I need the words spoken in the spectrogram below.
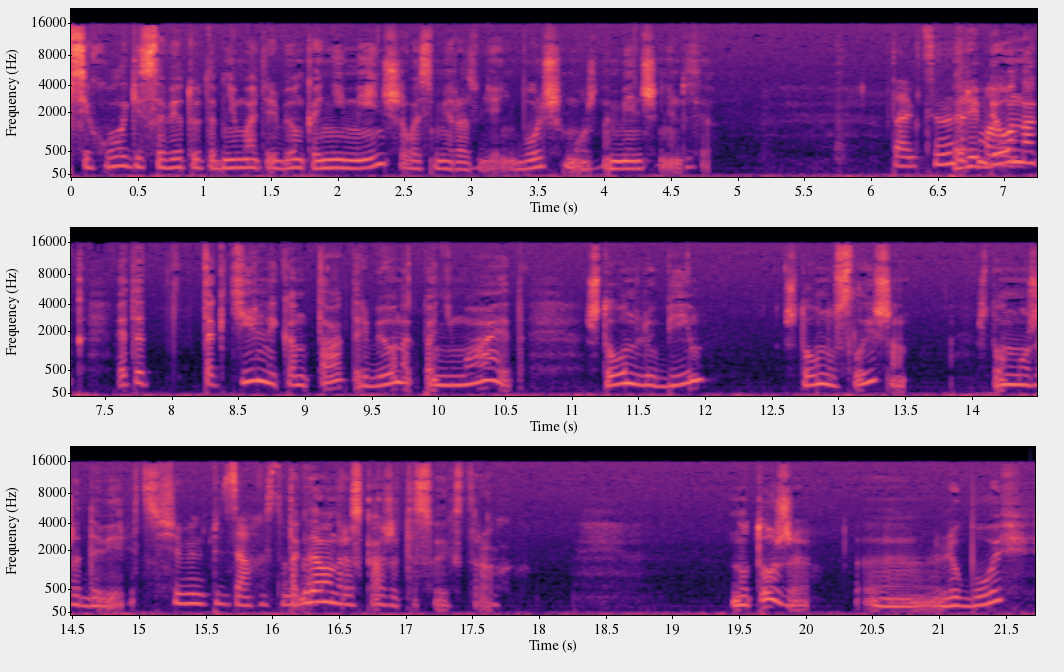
психологи советуют обнимать ребенка не меньше восьми раз в день. Больше можно, меньше нельзя. Так, ребенок, это тактильный контакт, ребенок понимает, что он любим, что он услышан, что он может довериться. він під захистом. Тогда так? он расскажет о своих страхах. Но тоже э, любовь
